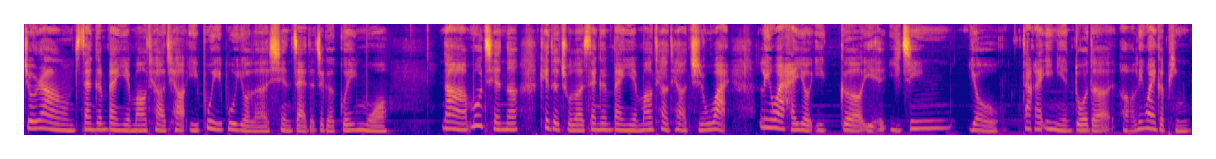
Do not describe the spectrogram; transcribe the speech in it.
就让三更半夜猫跳跳一步一步有了现在的这个规模。那目前呢，Kate 除了三更半夜猫跳跳之外，另外还有一个也已经有大概一年多的呃另外一个平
